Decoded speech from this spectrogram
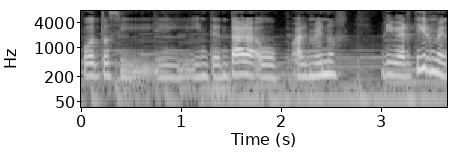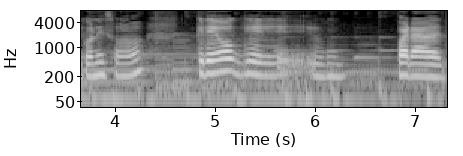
fotos y, intentar, o al menos divertirme con eso, ¿no? Creo que mm, para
